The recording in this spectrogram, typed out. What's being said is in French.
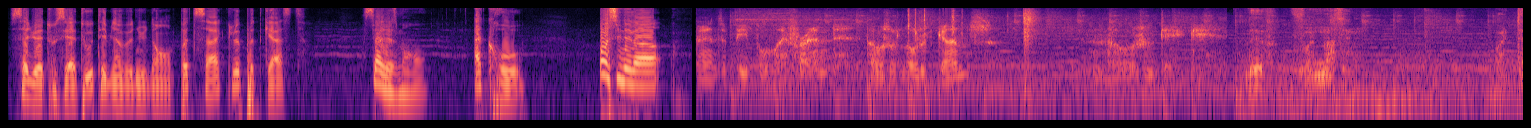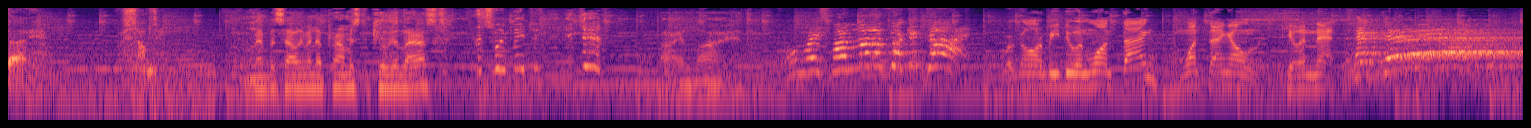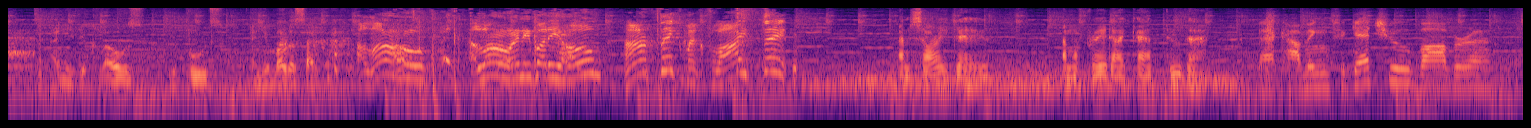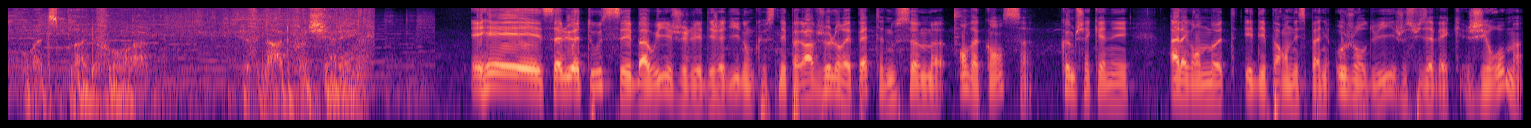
Salut à tous et à toutes et bienvenue dans Podsac, le podcast Sérieusement. accro. Au cinéma kinds of people, my friend. Those with loaded guns, and those who dig. Live for nothing. Or die for something. Remember Sally when I promised to kill you last? That's what made you. You did. I lied. We're gonna be doing one thing, and one thing only killing that. I need your clothes, your boots, and your motorcycle. Hello? Hello? Anybody home? Huh? Think, McFly. Think. I'm sorry, Dave. I'm afraid I can't do that. They're coming to get you, Barbara. What's blood for? If not for shedding. Et hey, salut à tous, et bah oui, je l'ai déjà dit, donc ce n'est pas grave, je le répète, nous sommes en vacances, comme chaque année, à la Grande Motte et départ en Espagne aujourd'hui. Je suis avec Jérôme.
